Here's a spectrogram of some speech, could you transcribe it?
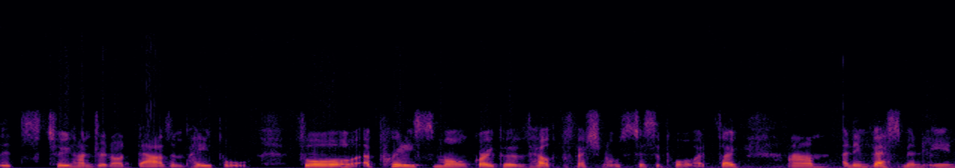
it's 200 odd thousand people for a pretty small group of health professionals to support. So, um, an investment in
